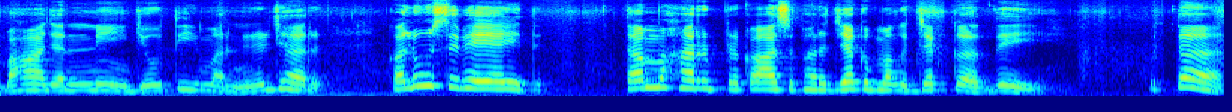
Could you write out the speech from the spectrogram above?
बहाजननी ज्योति, मर, निर्झर से भेद, तम हर प्रकाश भर जगमग जग कर दे। उत्तर,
